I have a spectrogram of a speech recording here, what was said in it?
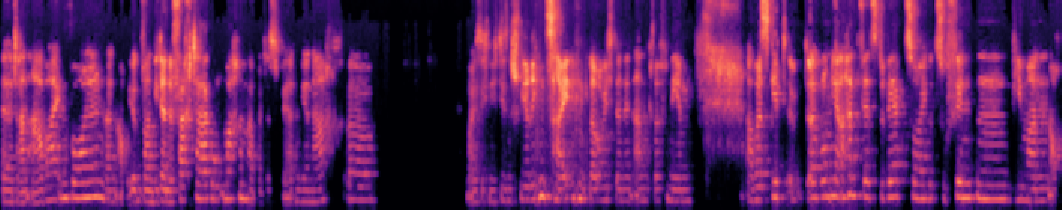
äh, dran arbeiten wollen. Dann auch irgendwann wieder eine Fachtagung machen, aber das werden wir nach äh, weiß ich nicht, diesen schwierigen Zeiten, glaube ich, dann in Angriff nehmen. Aber es geht äh, darum, ja, handfeste Werkzeuge zu finden, wie man auch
